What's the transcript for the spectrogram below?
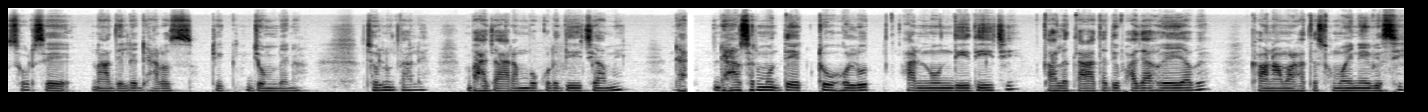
সর্ষে না দিলে ঢ্যাঁড়স ঠিক জমবে না। চলুন তাহলে ভাজা আরম্ভ করে দিয়েছি আমি। ঢ্যা- ঢ্যাঁড়সের মধ্যে একটু হলুদ আর নুন দিয়ে দিয়েছি, তাহলে তাড়াতাড়ি ভাজা হয়ে যাবে, কারণ আমার হাতে সময় নেই বেশি।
